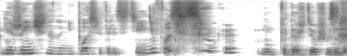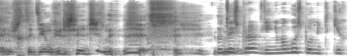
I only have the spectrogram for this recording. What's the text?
Я женщина, но не после 30 и не после 40. Ну, подождешь, узнаешь, что делают женщины. Ну, то есть, правда, я не могу вспомнить таких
